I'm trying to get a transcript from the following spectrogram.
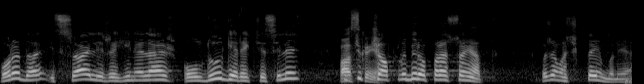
orada İsrail rehineler olduğu gerekçesiyle Baskın küçük yaptı. çaplı bir operasyon yaptık. Hocam açıklayın bunu ya.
